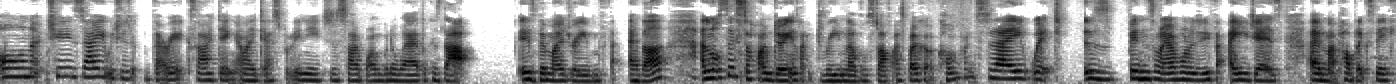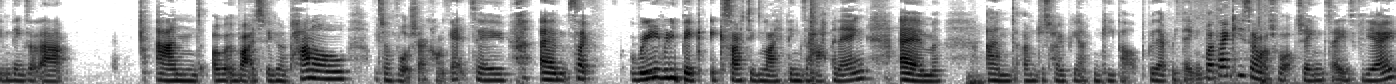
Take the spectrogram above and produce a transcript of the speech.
on Tuesday, which is very exciting and I desperately need to decide what I'm going to wear because that has been my dream forever. And lots of this stuff I'm doing is like dream level stuff. I spoke at a conference today, which has been something I've wanted to do for ages, um, like public speaking, things like that and I got invited to speak on a panel, which unfortunately I can't get to. Um, so like really really big exciting life things are happening um and i'm just hoping i can keep up with everything. But thank you so much for watching today's video.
